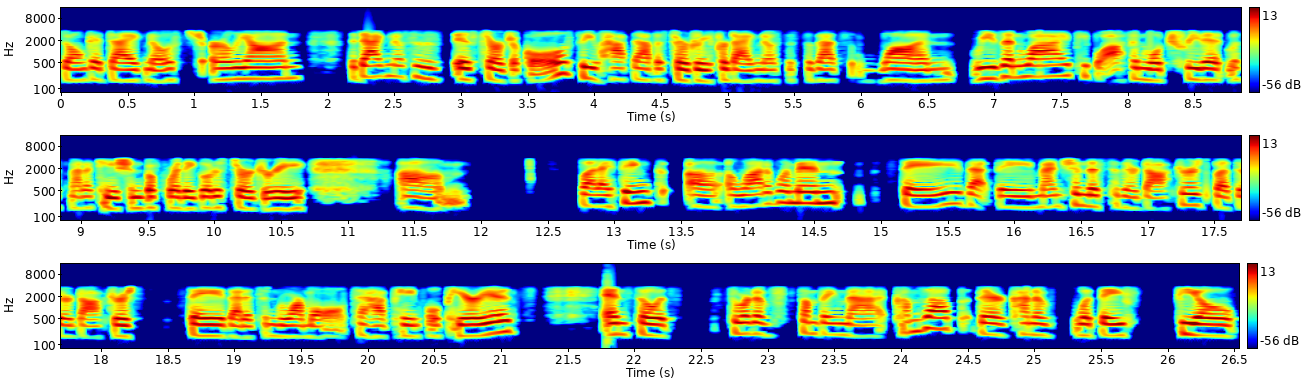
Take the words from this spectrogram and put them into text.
don't get diagnosed early on. The diagnosis is surgical, so you have to have a surgery for diagnosis. So that's one reason why people often will treat it with medication before they go to surgery. Um, but I think uh, a lot of women say that they mention this to their doctors, but their doctors say that it's normal to have painful periods. And so it's sort of something that comes up. They're kind of what they feel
